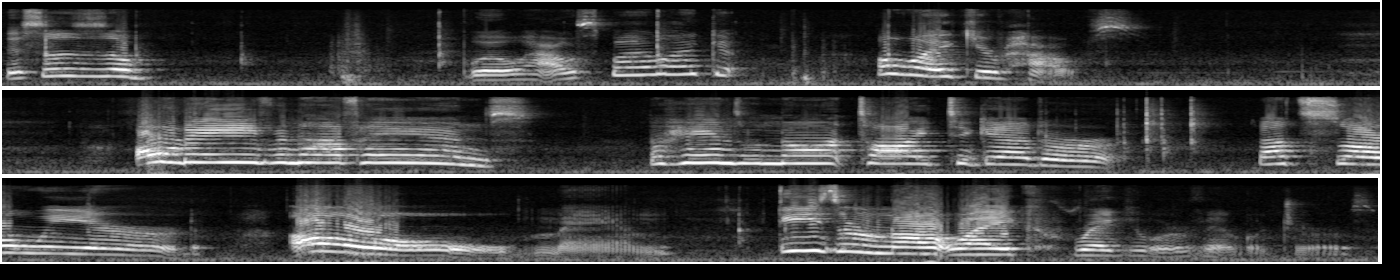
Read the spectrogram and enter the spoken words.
This is a blue house, but I like it. I like your house. Oh, they even have hands. Their hands are not tied together. That's so weird. Oh, man. These are not like regular villagers.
